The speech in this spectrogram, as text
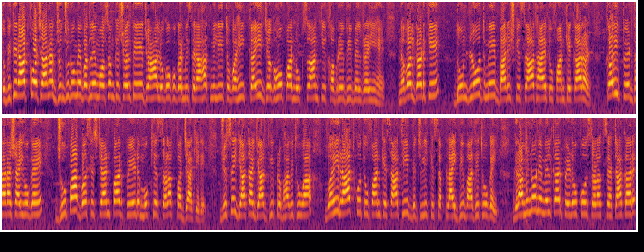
तो बीती रात को अचानक झुंझुनू में बदले मौसम के चलते जहाँ लोगों को गर्मी से राहत मिली तो वहीं कई जगहों पर नुकसान की खबरें भी मिल रही हैं। नवलगढ़ के डोंडलोद में बारिश के साथ आए तूफ़ान के कारण कई पेड़ धाराशायी हो गए। झूपा बस स्टैंड पर पेड़ मुख्य सड़क पर जा गिरे, जिससे यातायात भी प्रभावित हुआ। वहीं रात को तूफ़ान के साथ ही बिजली की सप्लाई भी बाधित हो गई। ग्रामीणों ने मिलकर पेड़ों को सड़क से हटाकर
